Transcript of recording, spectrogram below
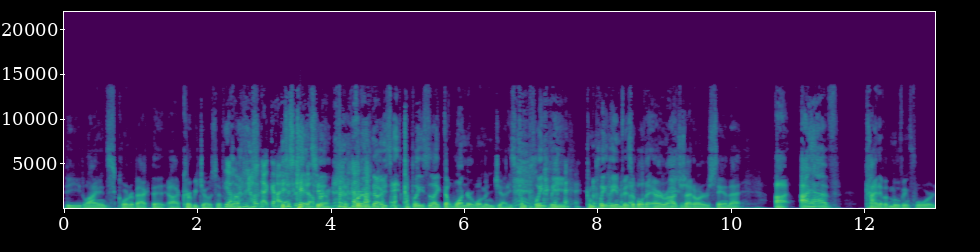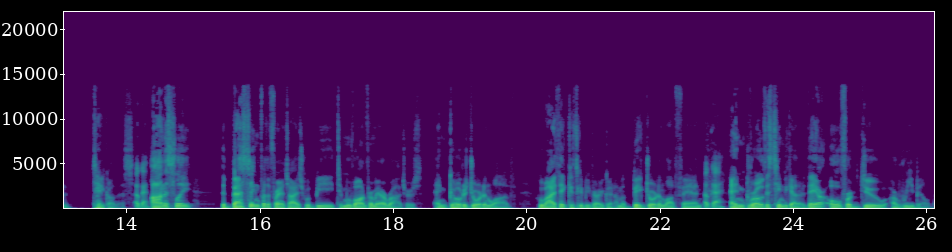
the Lions cornerback, that uh, Kerby Joseph. Yeah, whatever. no, that guy He has just can't see him. Where- no, he's, he's completely he's like the Wonder Woman jet. He's completely, completely invisible to Aaron Rodgers. I don't understand that. Uh, I have kind of a moving forward take on this. Okay. Honestly, the best thing for the franchise would be to move on from Aaron Rodgers and go to Jordan Love, who I think is going to be very good. I'm a big Jordan Love fan. Okay. And grow this team together. They are overdue a rebuild.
